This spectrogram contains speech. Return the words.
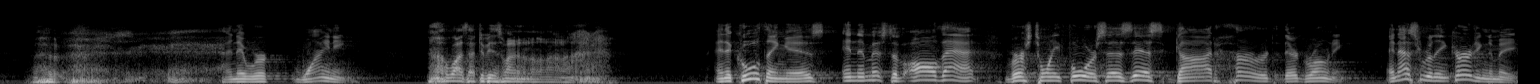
and they were whining. Why does that have to be this way? And the cool thing is, in the midst of all that, verse 24 says this God heard their groaning. And that's really encouraging to me.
